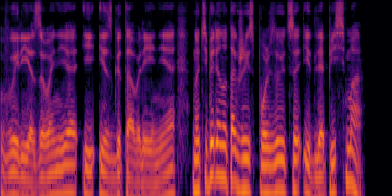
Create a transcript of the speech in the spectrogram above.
вырезывание и изготовление, но теперь оно также используется и для письма.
